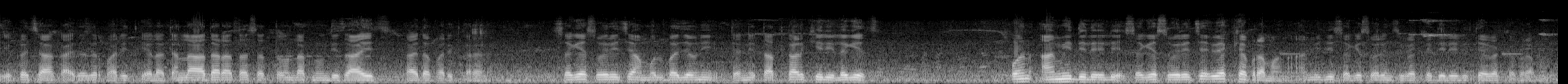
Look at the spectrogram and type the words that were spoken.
एकच हा कायदा जर पारित केला त्यांना आधार आता सत्तावन्न लाख नोंदीचा आहेच कायदा पारित करायला. सगळ्या सोयरीची अंमलबजावणी त्यांनी तात्काळ केली लगेच. पण आम्ही दिलेली सगळ्या सोयऱ्याच्या व्याख्याप्रमाणे आम्ही जी सगळ्या सोयऱ्यांची व्याख्या दिलेली त्या व्याख्याप्रमाणे.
